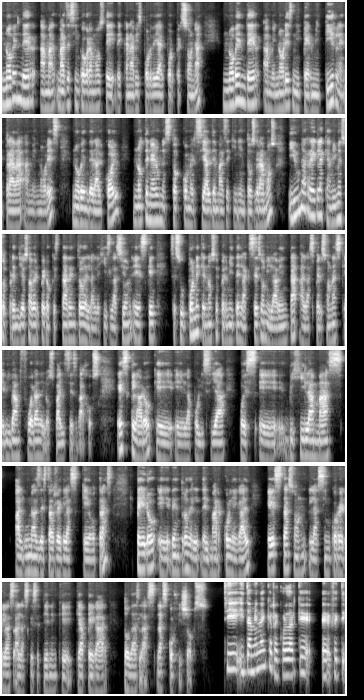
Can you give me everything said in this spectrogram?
no vender a más, de 5 gramos de, de cannabis por día y por persona no vender a menores ni permitir la entrada a menores, no vender alcohol, no tener un stock comercial de más de 500 gramos. Y una regla que a mí me sorprendió saber, pero que está dentro de la legislación, es que se supone que no se permite el acceso ni la venta a las personas que vivan fuera de los Países Bajos. Es claro que eh, la policía pues eh, vigila más algunas de estas reglas que otras, pero eh, dentro del, marco legal, estas son las cinco reglas a las que se tienen que, apegar todas las, las coffee shops. Sí, y también hay que recordar que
